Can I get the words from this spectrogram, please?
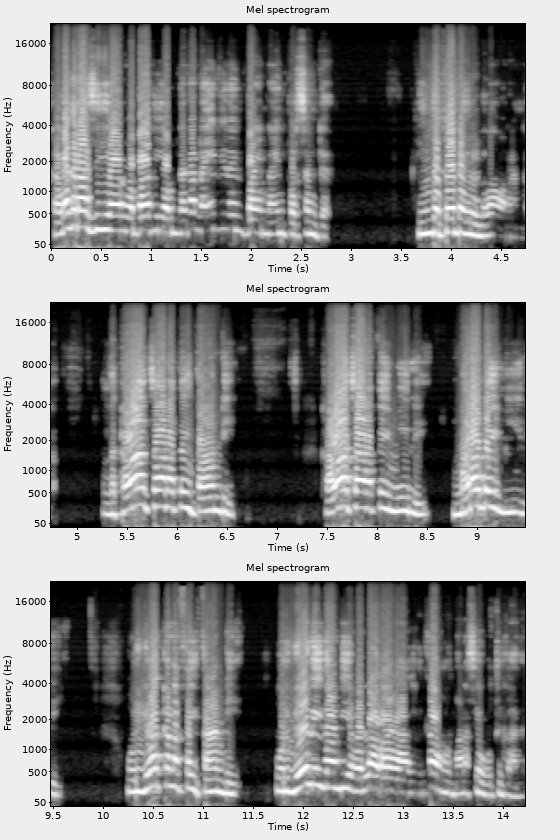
கடகராசிக்காரங்க பாத்தீங்க அப்படின்னாக்கா ninety nine point nine percent இந்த கேட்டகரியில தான் வராங்க. அந்த கலாச்சாரத்தை தாண்டி கலாச்சாரத்தை மீறி மரபை மீறி ஒரு இலக்கணத்தை தாண்டி ஒரு வேலை தாண்டிய வெள்ளாடாக ஆகிறதுக்கு அவங்க மனசே ஒத்துக்காது.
